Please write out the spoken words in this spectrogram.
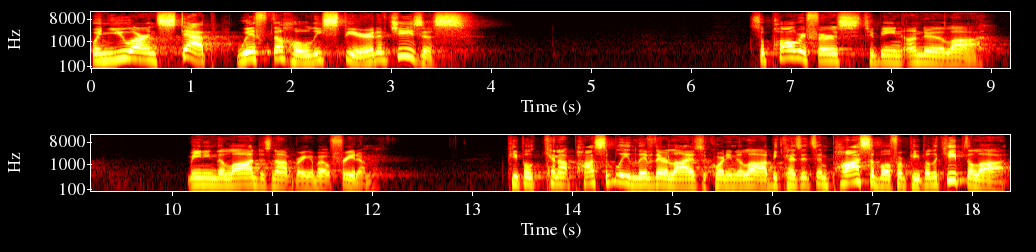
when you are in step with the Holy Spirit of Jesus. So Paul refers to being under the law, meaning the law does not bring about freedom. People cannot possibly live their lives according to law because it's impossible for people to keep the law.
